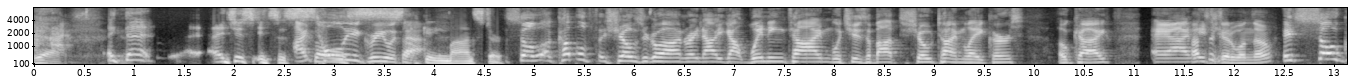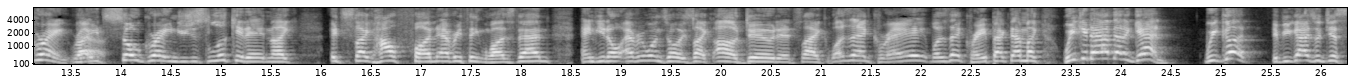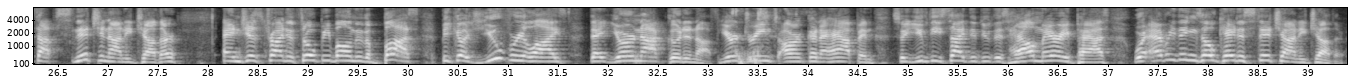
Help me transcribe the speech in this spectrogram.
Yeah. like that. I just, it's a I totally agree with that. sucking monster. So a couple of shows are going on right now. You got Winning Time, which is about the Showtime Lakers. Okay, and That's a good one though. It's so great, right? Yeah. It's so great, and you just look at it and like it's like how fun everything was then. And you know, everyone's always like, "Oh, dude, it's like, wasn't that great? Was that great back then?" I'm like, we could have that again. We could if you guys would just stop snitching on each other and just trying to throw people under the bus because you've realized that you're not good enough. Your dreams aren't going to happen. So you've decided to do this Hail Mary pass where everything's okay to stitch on each other.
